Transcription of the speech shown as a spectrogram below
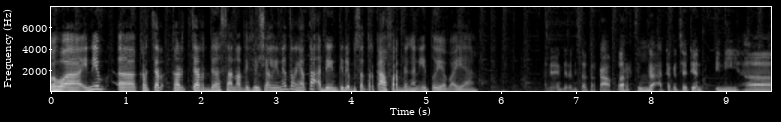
bahwa ini uh, kecer kecerdasan artifisial ini ternyata ada yang tidak bisa tercover dengan itu ya, Pak ya. Ada yang tidak bisa tercover, juga hmm. ada kejadian ini. Uh,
